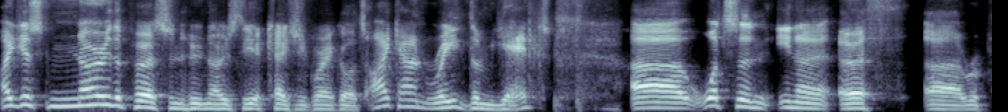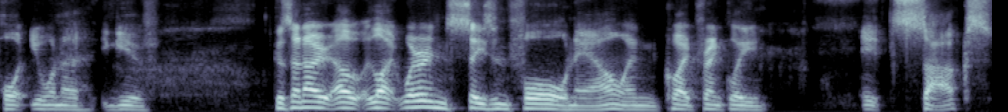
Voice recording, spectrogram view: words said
I just know the person who knows the Akashic records. I can't read them yet. Uh, what's an inner Earth uh, report you want to give? Because I know, oh, like, we're in season four now, and quite frankly, it sucks.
